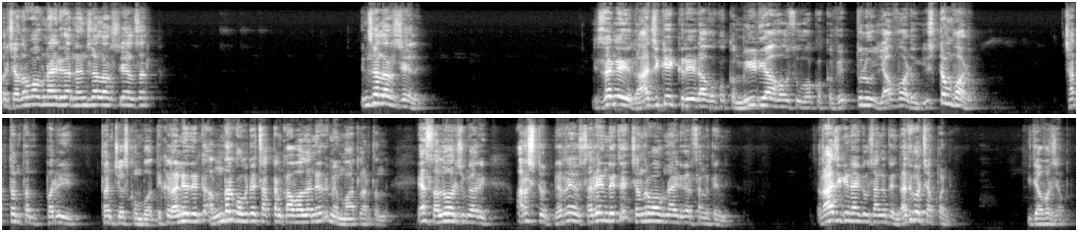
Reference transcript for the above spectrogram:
మరి చంద్రబాబు నాయుడు గారిని ఎన్నిసార్లు అరెస్ట్ చేయాలి సార్? ఎన్నిసార్లు అరెస్ట్ చేయాలి? నిజంగా ఈ రాజకీయ క్రీడ ఒక్కొక్క మీడియా హౌస్ ఒక్కొక్క వ్యక్తులు ఎవ్వాడు ఇష్టం వాడు. చట్టం తన పరి తను చేసుకొని పోద్ది. ఇక్కడ అనేది ఏంటంటే అందరికి ఒకటే చట్టం కావాలనేది మేము మాట్లాడుతుంది. ఎస్ అల్లు అర్జున్ గారి అరెస్టు నిర్ణయం సరైనదైతే చంద్రబాబు నాయుడు గారి సంగతి ఏంది రాజకీయ నాయకుల సంగతి ఏంది అది కూడా చెప్పండి. ఇది ఎవరు చెప్పరు?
